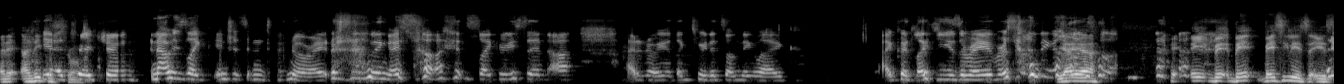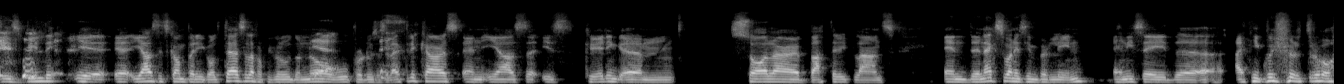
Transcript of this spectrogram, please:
And I think yeah, it's true. true, true. Now he's like interested in techno, right? Or something I saw. It's like recent. Uh, I don't know. He had like tweeted something like, "I could like use a rave or something." Yeah, yeah basically is is building he, has this company called tesla for people who don't know yeah. who produces electric cars and he has is creating um, solar battery plants and the next one is in berlin and he said uh, i think we should throw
